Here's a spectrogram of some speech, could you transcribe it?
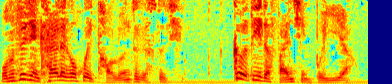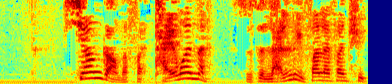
我们最近开了一个会讨论这个事情，各地的反省不一样。香港的反，台湾呢只是蓝绿翻来翻去，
